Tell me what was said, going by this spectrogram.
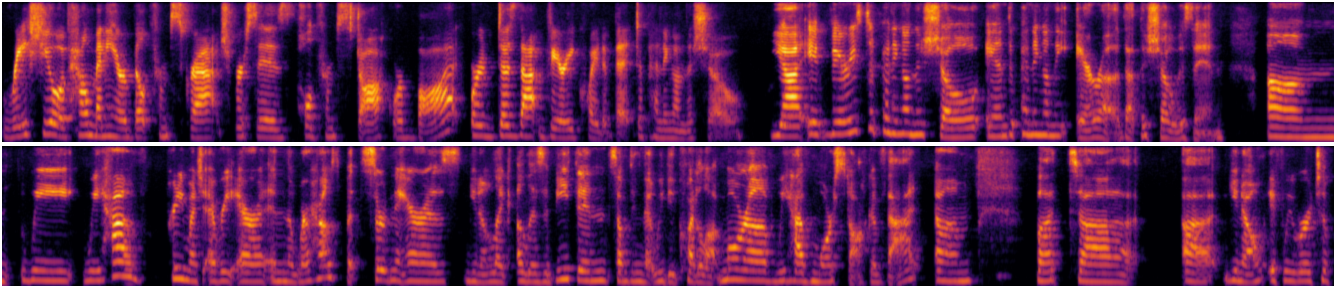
ratio of how many are built from scratch versus pulled from stock or bought, or does that vary quite a bit depending on the show? Yeah, it varies depending on the show and depending on the era that the show is in. Um, we we have pretty much every era in the warehouse, but certain eras, you know, like Elizabethan, something that we do quite a lot more of. We have more stock of that. Um, but uh, uh, you know, if we were to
